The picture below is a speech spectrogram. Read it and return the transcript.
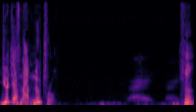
you're just not neutral. Right, right. Hmm.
